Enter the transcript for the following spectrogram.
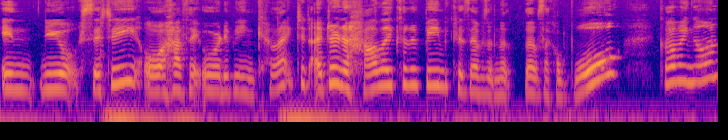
In New York City, or have they already been collected? I don't know how they could have been because there was a, there was like a war going on.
